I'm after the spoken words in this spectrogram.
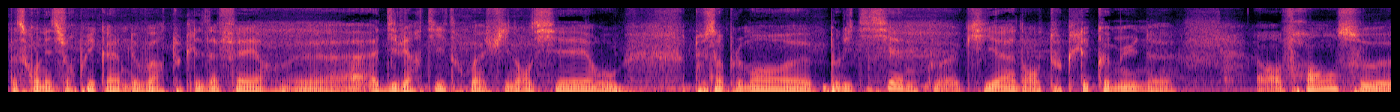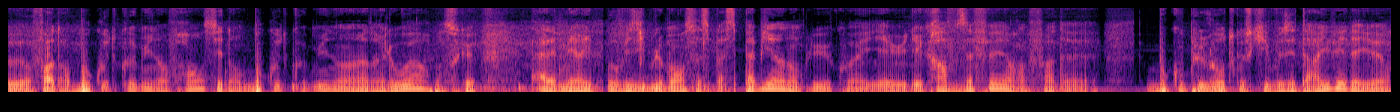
Parce qu'on est surpris quand même de voir toutes les affaires euh, à, divers titres, quoi, financières ou tout simplement euh, politiciennes, qu'il y a dans toutes les communes euh, en France, enfin dans beaucoup de communes en France et dans beaucoup de communes en Indre-et-Loire, parce que à la mairie de visiblement, ça se passe pas bien non plus, quoi. Il y a eu des graves affaires, enfin, de, beaucoup plus lourdes que ce qui vous est arrivé d'ailleurs,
